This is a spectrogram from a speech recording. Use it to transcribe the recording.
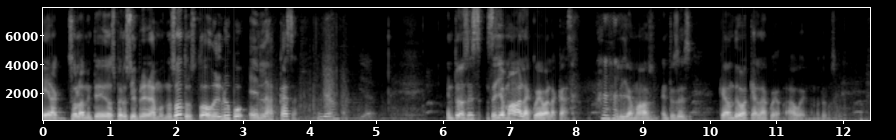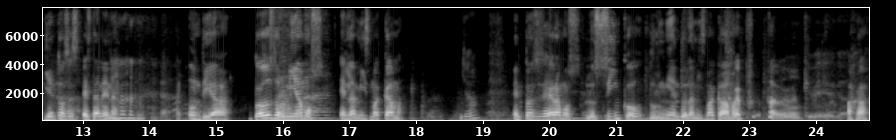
era solamente de dos, pero siempre éramos nosotros, todo el grupo en la casa. ¿Ya? Ya. Entonces se llamaba la cueva la casa. Le llamamos, entonces, ¿que a dónde va? Que a la cueva. Ah, bueno, nos vemos. Y entonces esta nena, un día, todos dormíamos en la misma cama. ¿Ya? Entonces éramos los cinco durmiendo en la misma cama. Qué verga. Ajá.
